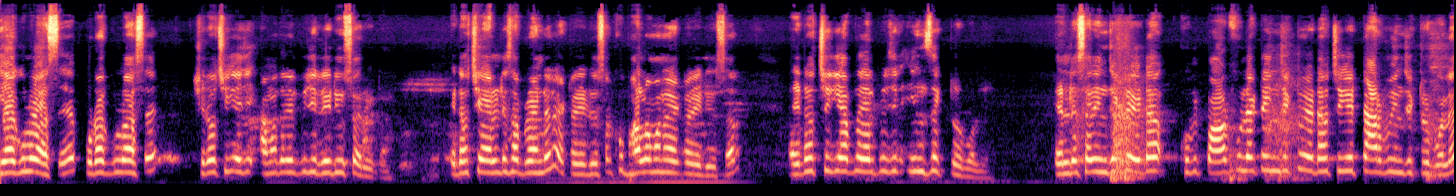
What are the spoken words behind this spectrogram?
ইয়াগুলো আছে প্রোডাক্টগুলো আছে, সেটা হচ্ছে এই যে আমাদের এলপিজি রেডিউসার এটা। এটা হচ্ছে এলডেসা ব্র্যান্ডের একটা রেডিউসার খুব ভালো মানের একটা রেডিউসার এটা হচ্ছে কি আপনার এলপিজির ইনজেক্টর বলে। এলডেসার ইনজেক্টর এটা খুবই পাওয়ারফুল একটা ইনজেক্টর এটা হচ্ছে গিয়ে টার্বো ইনজেক্টর বলে।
